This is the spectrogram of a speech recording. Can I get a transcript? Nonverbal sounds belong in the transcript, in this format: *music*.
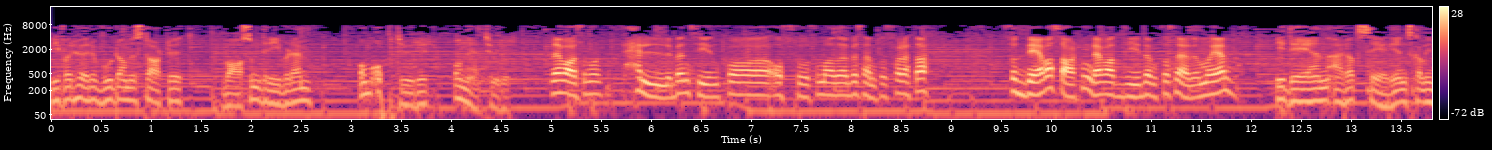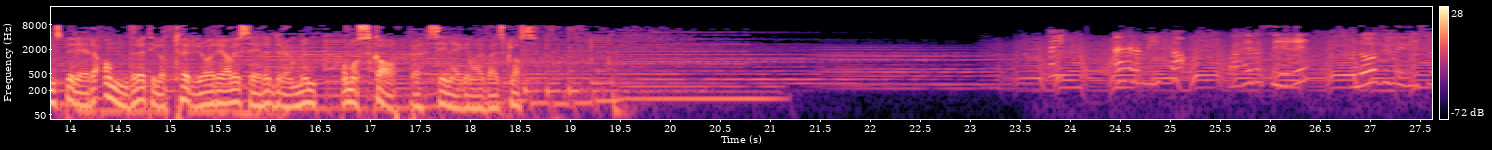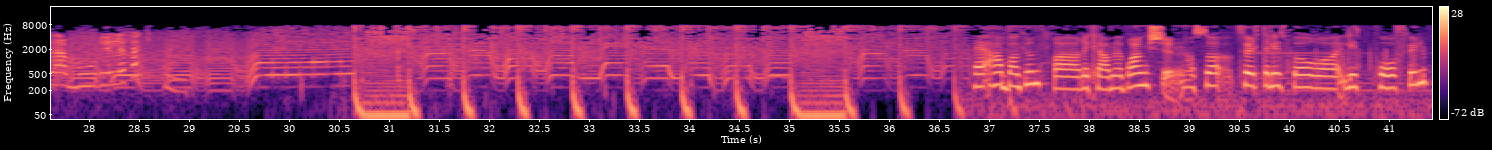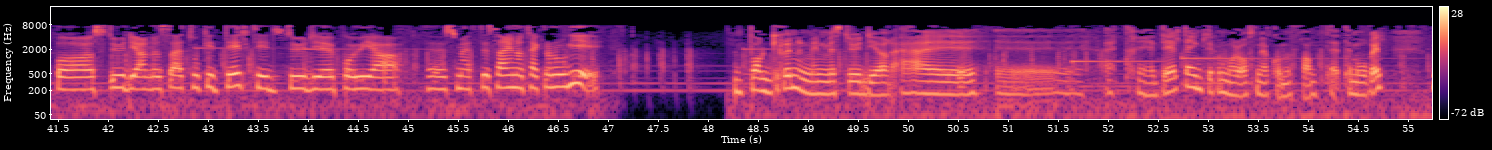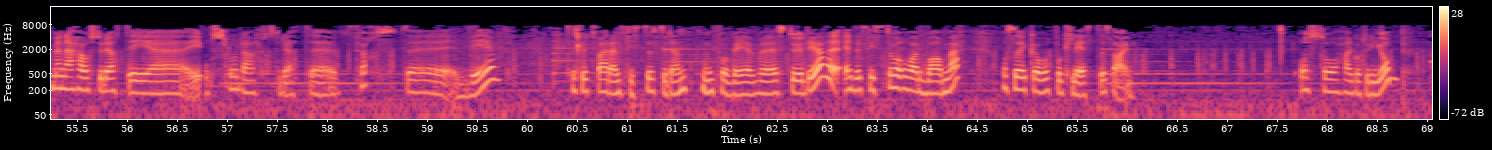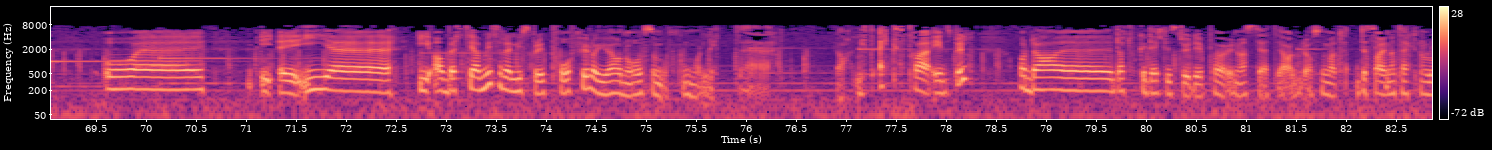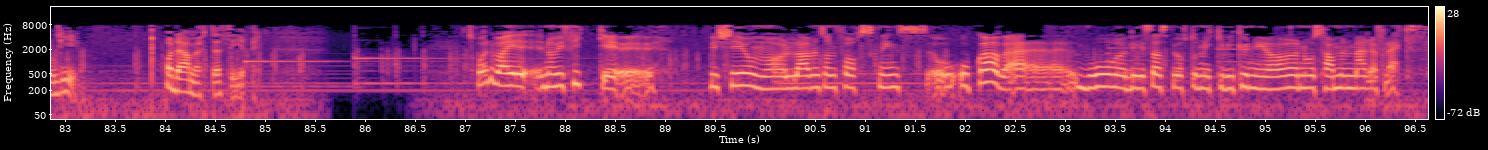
Vi får høre hvordan det startet, hva som driver dem, om oppturer og nedturer. Det var som å helle bensin på oss to som hadde bestemt oss for dette. Så det var starten. Det var at de dømte oss nede og må hjem. Ideen er at serien skal inspirere andre til å tørre å realisere drømmen om å skape sin egen arbeidsplass. Hei, jeg heter Lisa. Og jeg heter Siri. Og nå vil vi vise deg Morild-effekten. Jeg har bakgrunn fra reklamebransjen, og så følte jeg litt for å, litt påfyll på studiene, så jeg tok et deltidsstudie på UiA eh, som het design og teknologi. Bakgrunnen min med studier er, eh, er tredelt egentlig på en måte hvordan vi har kommet fram til, til Morild. Men jeg har studert i, eh, i Oslo, der jeg studerte først vev. Til slutt var jeg den siste studenten på vevstudiet. Det siste året var det bare meg. Og så gikk jeg over på klesdesign. Og så har jeg gått ut i jobb. Og eh, i, i, eh, i arbeidstida mi hadde jeg lyst på litt påfyll og gjøre noe som må litt, eh, ja, litt ekstra innspill. Og da, eh, da tok jeg deltidsstudie på Universitetet i Agder som var design og teknologi. Og der møtte jeg Siri. Jeg tror det var når vi fikk eh, beskjed om å lage en sånn forskningsoppgave eh, hvor Lisa spurte om ikke vi kunne gjøre noe sammen med Refleks.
